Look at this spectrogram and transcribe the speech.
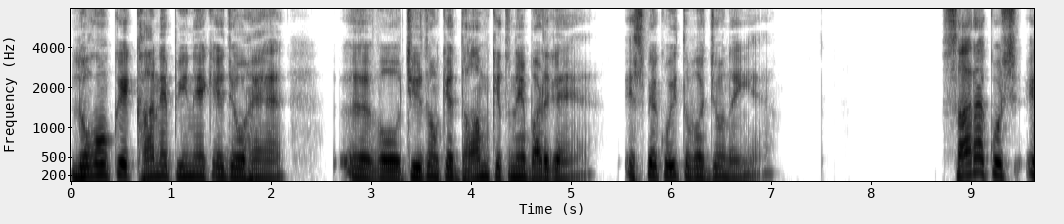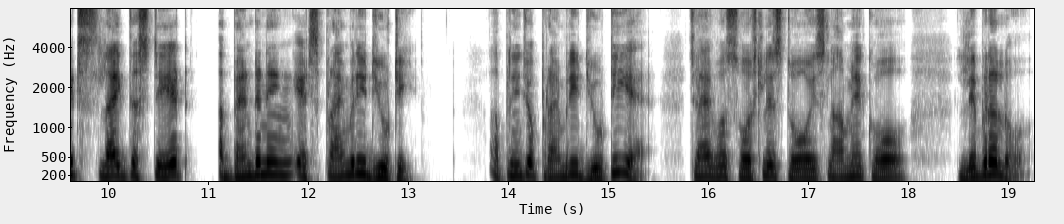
लोगों के खाने पीने के जो हैं वो चीज़ों के दाम कितने बढ़ गए हैं, इस पर कोई तवज्जो नहीं है। सारा कुछ it's like the state abandoning its primary duty अपनी जो प्राइमरी ड्यूटी है, चाहे वो सोशलिस्ट हो इस्लामिक हो लिबरल हो,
